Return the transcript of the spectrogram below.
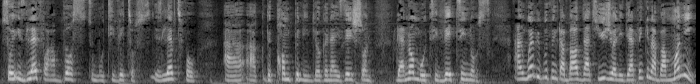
so it's left for our boss to motivate us. It's left for our, our, the company, the organization. They are not motivating us. And when people think about that, usually they are thinking about money.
